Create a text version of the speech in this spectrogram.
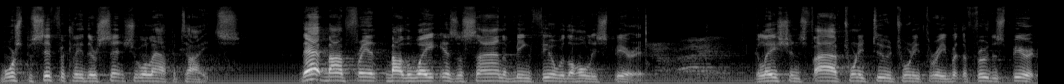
more specifically, their sensual appetites. That, my friend, by the way, is a sign of being filled with the Holy Spirit. Galatians 5 22 and 23. But the fruit of the Spirit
